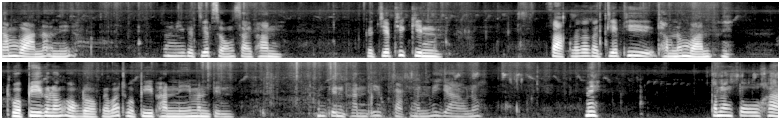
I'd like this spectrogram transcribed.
น้ำหวานนะอันนี้ มันมีกระเจี๊ยบสองสายพันธุ์ กระเจี๊ยบที่กิน ฝักแล้วก็กระเจี๊ยบที่ทำน้ำหวานนี่ถั่วปีกำลังออกดอกแต่ว่าถั่วปีพันธุ์นี้มันเป็น มันเป็นพันธุ์ที่ฝักมันไม่ยาวเนาะนี่กำลังโตค่ะ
